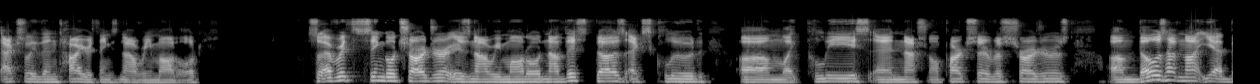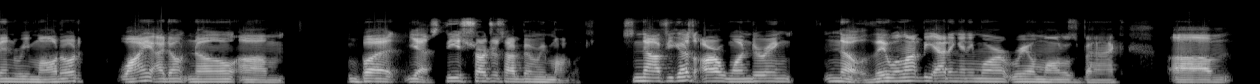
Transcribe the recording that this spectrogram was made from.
actually the entire thing's now remodeled. So every single charger is now remodeled. Now this does exclude um, like police and National Park Service chargers. Um, those have not yet been remodeled. Why I don't know. Um, but yes, these chargers have been remodeled. So now, if you guys are wondering, no, they will not be adding any more real models back. Um,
